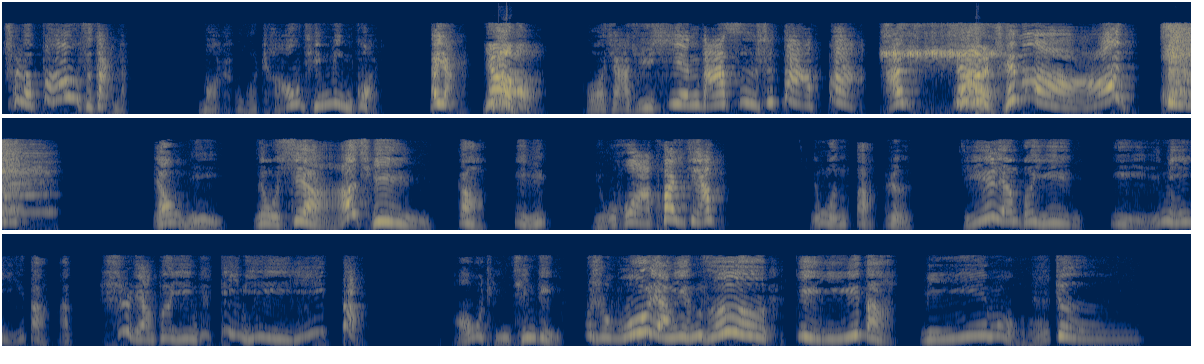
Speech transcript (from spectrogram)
吃了包子胆的，骂我朝廷命官！哎呀，有！拖下去先打四十大板！是，且慢！小米有下情告禀，有话快讲。请问大人，几两白银地米一担？十两白银地米一担？朝廷钦定不是五两银子第一担米么？这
